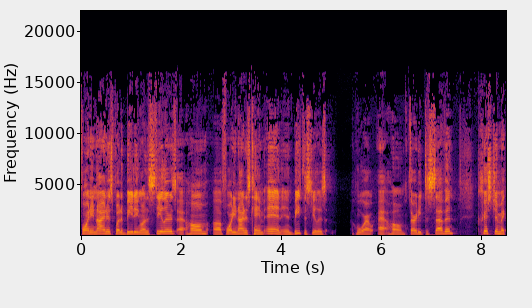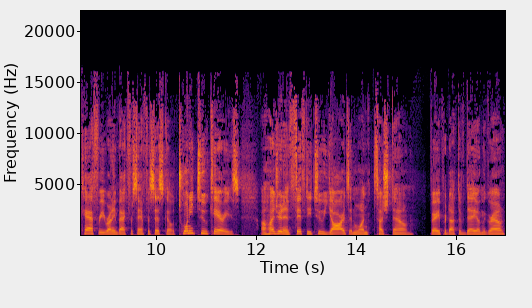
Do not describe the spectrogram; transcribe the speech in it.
49ers put a beating on the Steelers at home. Uh, 49ers came in and beat the Steelers, who are at home, 30 to 7. Christian McCaffrey, running back for San Francisco, 22 carries, 152 yards, and one touchdown. Very productive day on the ground.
